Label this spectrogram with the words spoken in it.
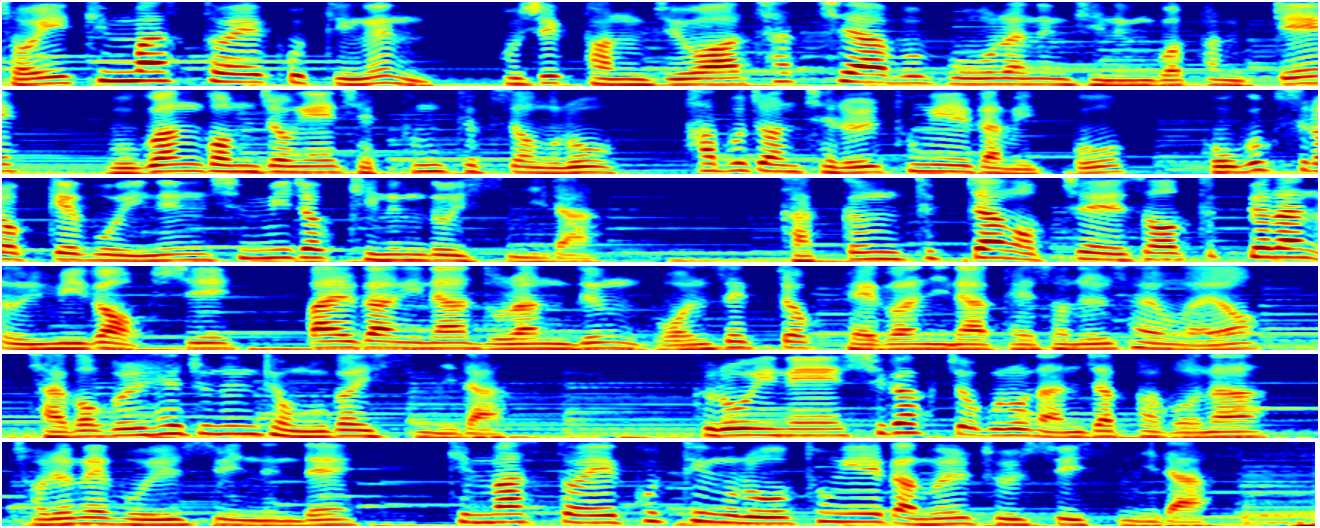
저희 팀마스터의 코팅은 부식 방지와 차체 하부 보호라는 기능과 함께 무광 검정의 제품 특성으로 하부 전체를 통일감 있고 고급스럽게 보이는 심미적 기능도 있습니다. 가끔 특장 업체에서 특별한 의미가 없이 빨강이나 노랑 등 원색적 배관이나 배선을 사용하여 작업을 해주는 경우가 있습니다. 그로 인해 시각적으로 난잡하거나 저렴해 보일 수 있는데 kit마스터의 코팅으로 통일감을 줄 수 있습니다.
